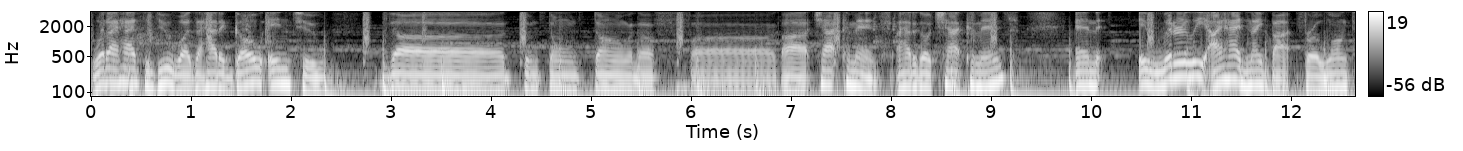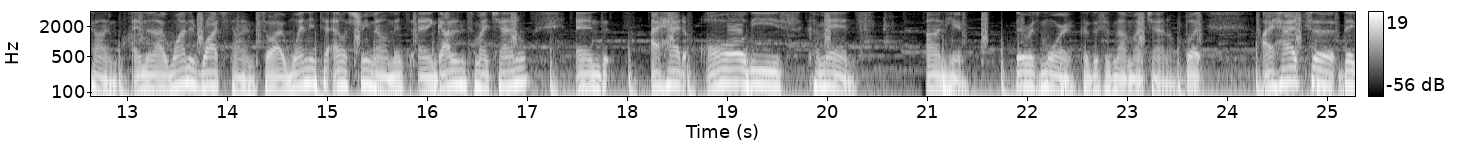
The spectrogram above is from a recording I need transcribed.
what I had to do was I had to go into the don't don't don't the fuck uh, chat commands. I had to go chat commands, and it literally I had Nightbot for a long time, and then I wanted watch time, so I went into L Stream Elements and got it into my channel, and I had all these commands on here. There was more because this is not my channel, but I had to, they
